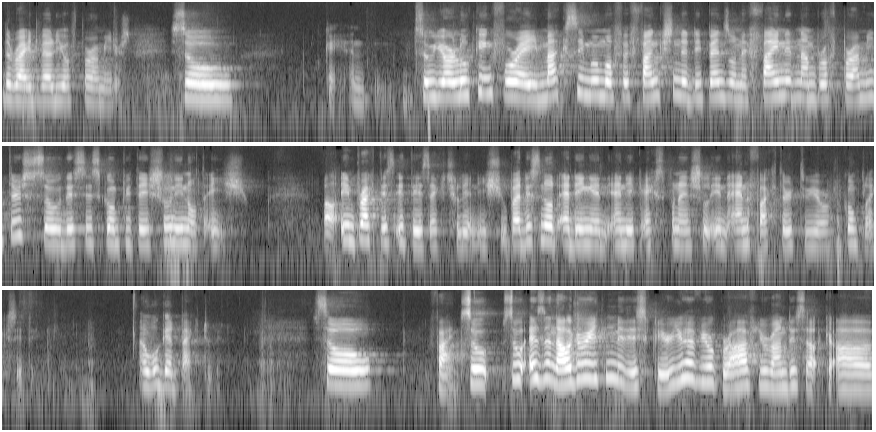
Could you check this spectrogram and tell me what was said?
the right value of parameters. So, okay, and so you're looking for a maximum of a function that depends on a finite number of parameters. So this is computationally not a issue. Well, in practice, it is actually an issue, but it's not adding an, any exponential in n factor to your complexity. I will get back to it. So, fine. So, so as an algorithm, it is clear. You have your graph, you run this, uh,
